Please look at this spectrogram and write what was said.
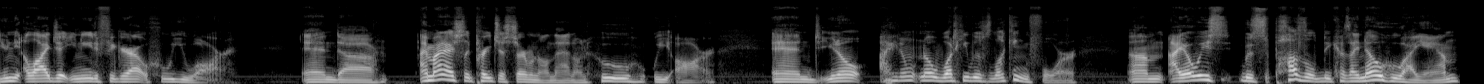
"You, need, Elijah, you need to figure out who you are." And uh, I might actually preach a sermon on that, on who we are. And, you know, I don't know what he was looking for. Um, I always was puzzled because I know who I am.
